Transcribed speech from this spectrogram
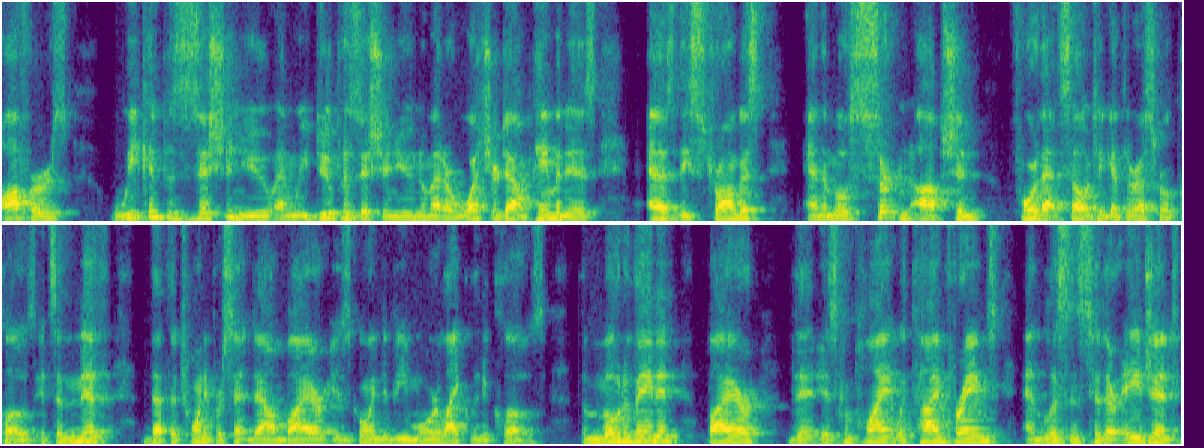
offers, we can position you and we do position you no matter what your down payment is as the strongest and the most certain option for that seller to get their escrow closed. It's a myth that the 20% down buyer is going to be more likely to close. The motivated buyer that is compliant with timeframes and listens to their agent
